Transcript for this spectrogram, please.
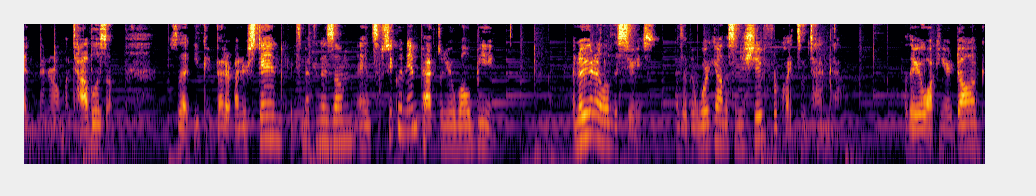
and mineral metabolism so that you can better understand its mechanism and subsequent impact on your well being. I know you're going to love this series, as I've been working on this initiative for quite some time now. Whether you're walking your dog,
